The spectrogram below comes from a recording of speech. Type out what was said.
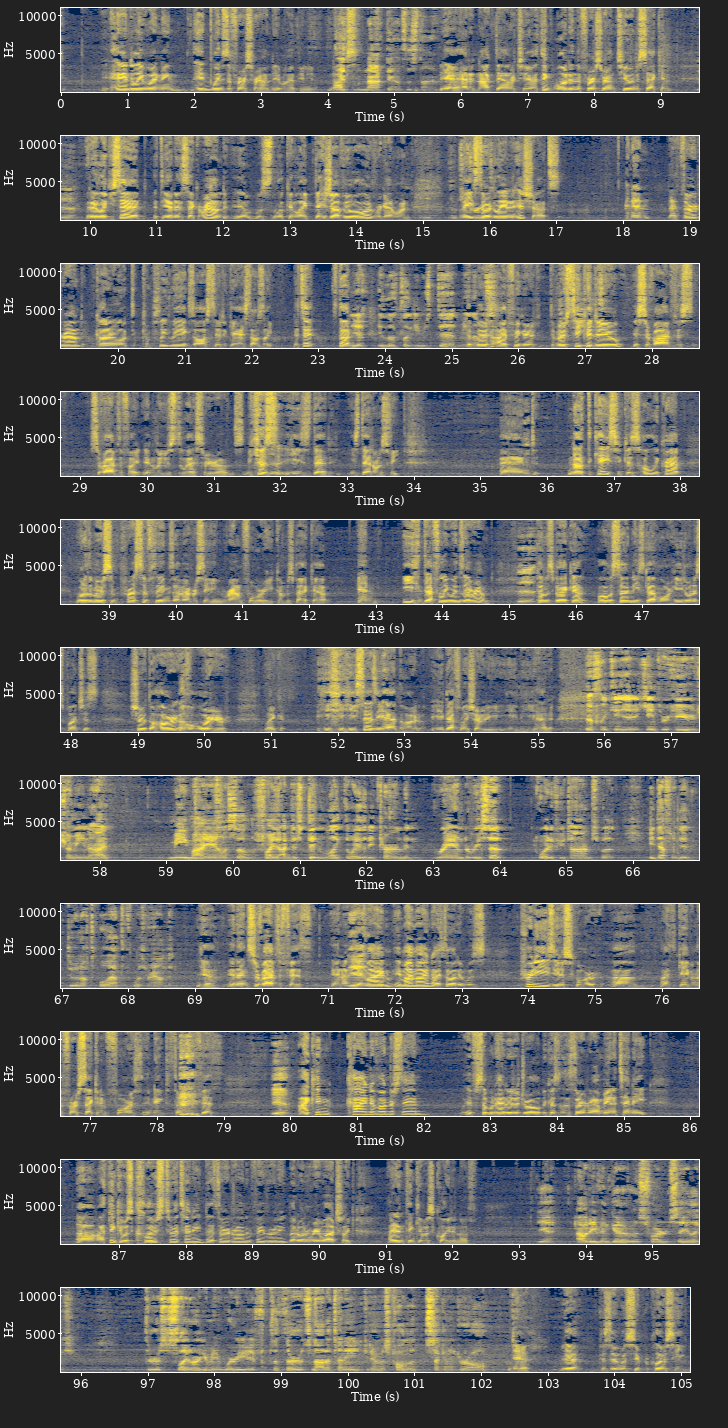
handily winning, wins the first round, in my opinion. Knocks, knockdowns this time. yeah, had a knockdown or two. I think one in the first round, two in the second, Yeah, and then, like you said, at the end of the second round, it was looking like deja vu all over again when Nate crazy. started landing his shots, and then that third round, Conor looked completely exhausted, gassed. I was like, "That's it, it's done." Yeah, he looked like he was dead. Man. The most I figured the most he could do is survive this, survive the fight and lose the last three rounds because he's dead. He's dead on his feet, and not the case because holy crap, one of the most impressive things I've ever seen. Round four, he comes back out and he definitely wins that round. yeah, Comes back out, all of a sudden he's got more heat on his punches. Showed the heart of a warrior, like. He, he says he had the heart. He definitely showed he, he, he had it. definitely came, came through huge. I mean, I, me, my analyst of the fight, I just didn't like the way that he turned and ran to reset quite a few times, but he definitely did do enough to pull out the fourth round. And Yeah, and then survived the fifth. And I Yeah. in my in my mind, I thought it was pretty easy to score. Um, I gave him the first, second, and fourth, and Nate the third and fifth. yeah, I can kind of understand if someone had it a draw because of the third round being a 10-8. Um, I think it was close to a 10-8 that third round in favor of Nate, but on rewatch, like I didn't think it was quite enough. yeah. I would even go as far to say like there's a slight argument where if the third's not a 10-8, you could almost call the second a draw. Yeah, yeah, because it was super close. He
